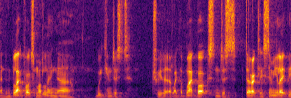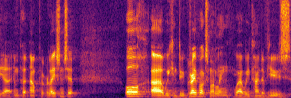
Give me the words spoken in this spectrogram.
And in black box modeling, uh, we can just treat it like a black box and just directly simulate the uh, input-output relationship. Or uh, we can do gray box modeling, where we kind of use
